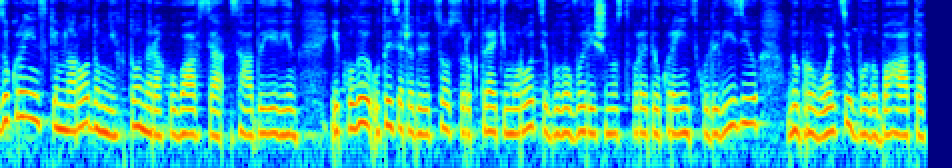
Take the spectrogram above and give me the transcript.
З українським народом ніхто не рахувався, згадує він. І коли у 1943 році було вирішено створити українську дивізію, добровольців було багато,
